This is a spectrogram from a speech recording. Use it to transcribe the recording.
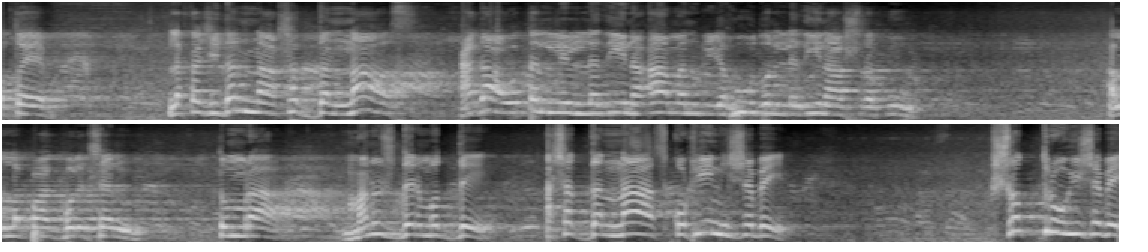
অতএব লাতাজিদান্না আশাদ্দান নাস আদাওয়াতাল লিল্লাযীনা আমানুল ইয়াহুদ ওয়াল্লাযীনা আশরাকু। আল্লাহ পাক বলেছেন, তোমরা মানুষদের মধ্যে আসাদ্দান নাস কঠিন হিসেবে, শত্রু হিসেবে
